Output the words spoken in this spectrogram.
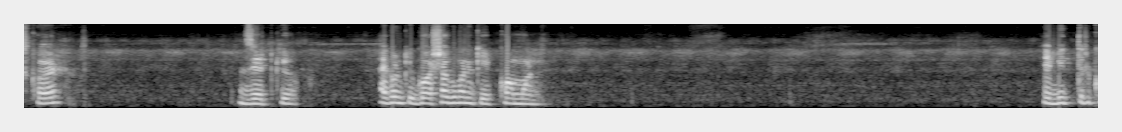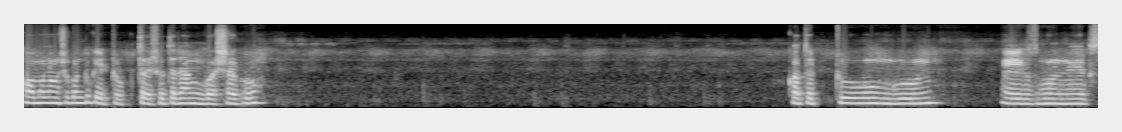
square Z cube এখন কি গসাগু মানে কি? কমন এই বৃত্তের কমন অংশ কোনটুকু এটুক তো সুতরাং গসাগু। কত টু গুণ এক্স গুণ এক্স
